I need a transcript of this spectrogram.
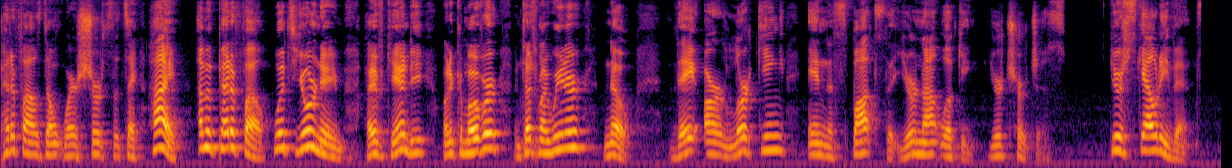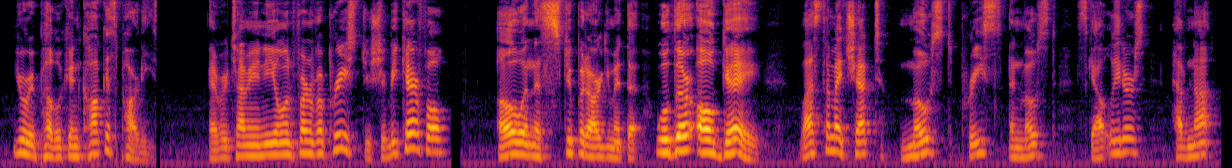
pedophiles don't wear shirts that say, Hi, I'm a pedophile. What's your name? I have candy. Want to come over and touch my wiener? No. They are lurking in the spots that you're not looking, your churches, your scout events, your Republican caucus parties. Every time you kneel in front of a priest, you should be careful. Oh, and this stupid argument that, well, they're all gay. Last time I checked, most priests and most scout leaders have not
